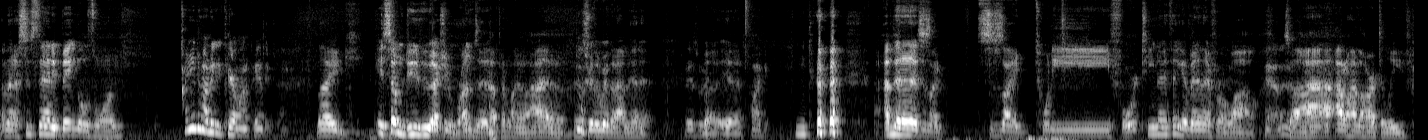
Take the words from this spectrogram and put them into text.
I'm in a Cincinnati Bengals one. I need to find a good Carolina Panthers one. Like it's some dude who actually runs it up in like Ohio. It's really weird that I'm in it, It is weird. but yeah. I like it. I've been in it since like since like 2014, I think. I've been in there for a while, Yeah, so I, I don't have the heart to leave.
